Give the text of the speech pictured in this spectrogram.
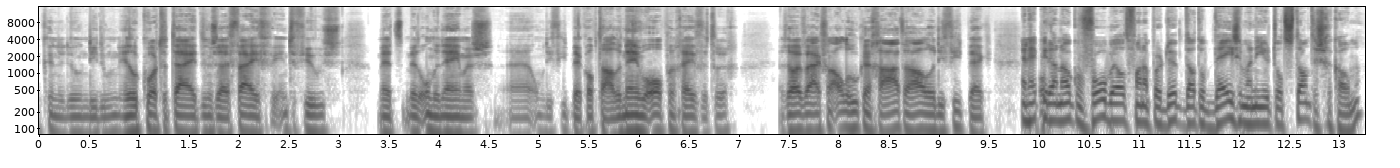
kunnen doen. Die doen heel korte tijd, doen zij vijf interviews met, met ondernemers uh, om die feedback op te halen. nemen we op en geven we terug. En zo hebben we eigenlijk van alle hoeken en gaten halen we die feedback. En heb je dan ook een voorbeeld van een product dat op deze manier tot stand is gekomen?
